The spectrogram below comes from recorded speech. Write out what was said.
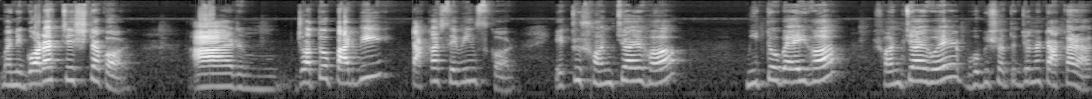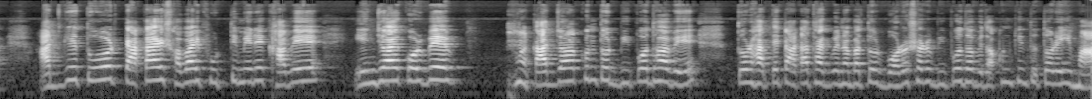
মানে গড়ার চেষ্টা কর। আর যত পারবি টাকা সেভিংস কর। একটু সঞ্চয় হ মিত ব্যয় হ। সঞ্চয় হয়ে ভবিষ্যতের জন্য টাকা রাখ। আজকে তোর টাকায় সবাই ফুর্তি মেরে খাবে এনজয় করবে, কাজ যখন তোর বিপদ হবে, তোর হাতে টাকা থাকবে না বা তোর বড় সড়ো বিপদ হবে, তখন কিন্তু তোর এই মা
